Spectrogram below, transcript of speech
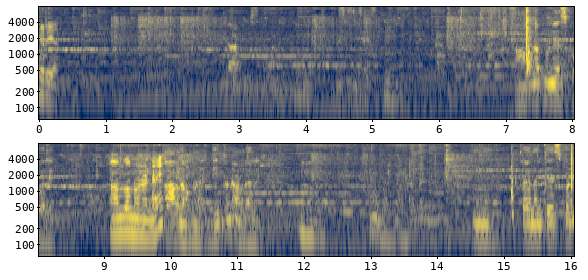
మిరియాలు. ఆమ్లపు నూనె వేసుకోవాలి. ఆమ్లం నూనె అండి? ఆమ్లపు నూనె. దీంతోనే ఉండాలి తగినంత వేసుకొని.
